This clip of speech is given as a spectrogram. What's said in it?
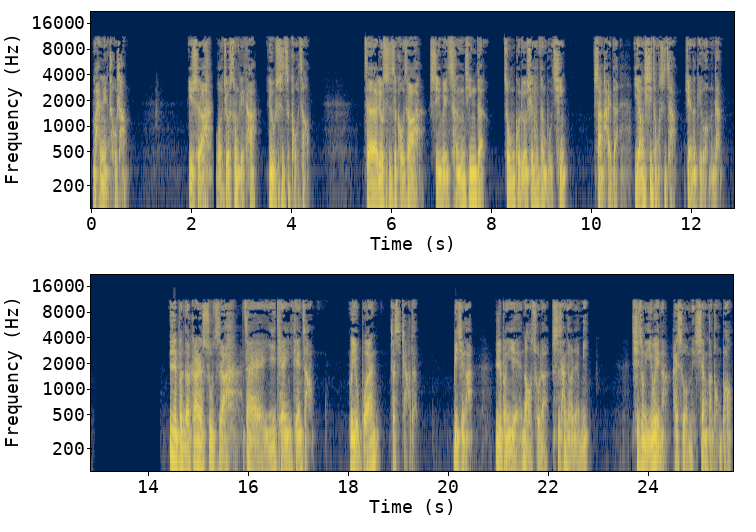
满脸惆怅。于是啊，我就送给他六十只口罩。这六十只口罩啊，是一位曾经的。中国留学生的母亲，上海的杨希董事长捐赠给我们的。日本的感染数字啊，在一天一天涨，没有不安，这是假的。毕竟啊，日本也闹出了十三条人命，其中一位呢，还是我们香港同胞。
